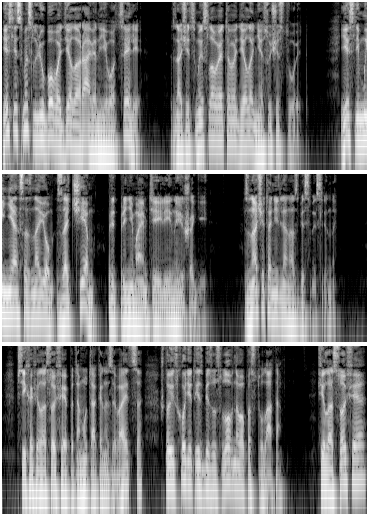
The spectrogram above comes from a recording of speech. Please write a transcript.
Если смысл любого дела равен его цели, значит смысла у этого дела не существует. Если мы не осознаем, зачем предпринимаем те или иные шаги, значит они для нас бессмысленны. Психофилософия потому так и называется, что исходит из безусловного постулата. Философия,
